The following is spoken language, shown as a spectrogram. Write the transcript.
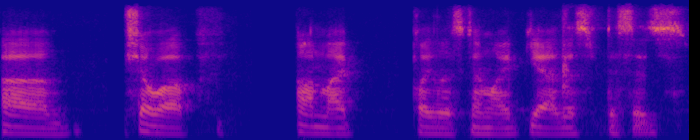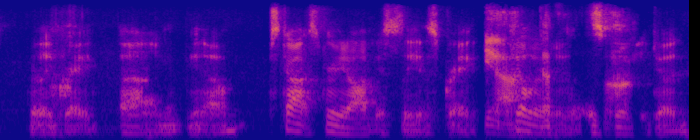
um, show up on my playlist and like, yeah, this this is really great. Um, you know, Scott Street obviously is great. Yeah, Killer is, is really good.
